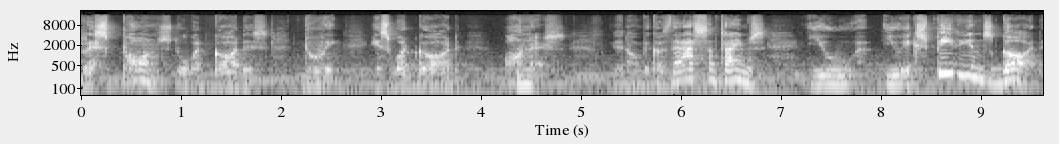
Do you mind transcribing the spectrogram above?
response to what God is doing is what God honors. You know, because there are sometimes you you experience God,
